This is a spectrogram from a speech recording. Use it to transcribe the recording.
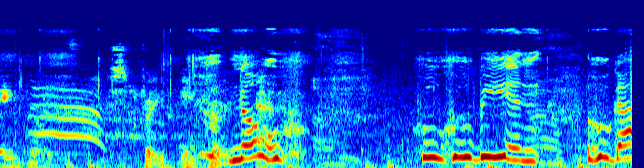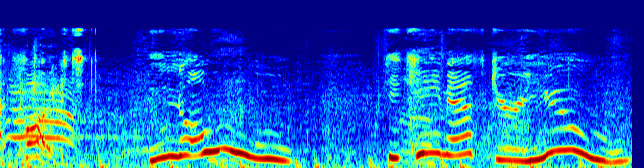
ignorant. Straight ignorant. No. Who who being who got fucked? No. He came after you.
